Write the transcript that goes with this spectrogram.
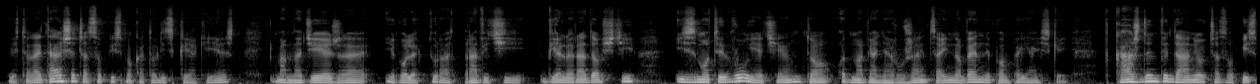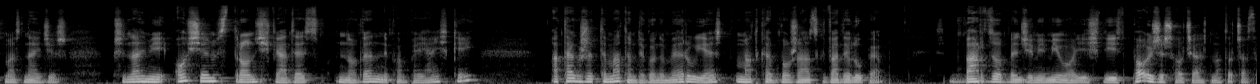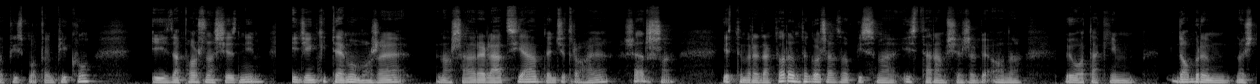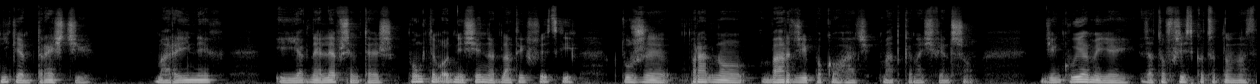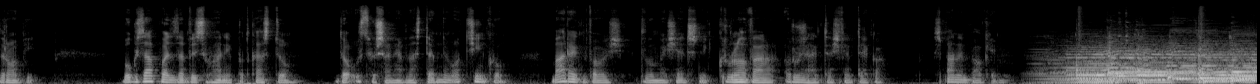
Jest to najtańsze czasopismo katolickie, jakie jest, i mam nadzieję, że jego lektura sprawi Ci wiele radości i zmotywuje Cię do odmawiania różańca i nowenny pompejańskiej. W każdym wydaniu czasopisma znajdziesz przynajmniej 8 stron świadectw nowenny pompejańskiej, a także tematem tego numeru jest Matka Boża z Guadalupe. Bardzo będzie mi miło, jeśli spojrzysz chociaż na to czasopismo w Empiku i zapoznasz się z nim, i dzięki temu może nasza relacja będzie trochę szersza. Jestem redaktorem tego czasopisma i staram się, żeby ono było takim dobrym nośnikiem treści maryjnych i jak najlepszym też punktem odniesienia dla tych wszystkich, którzy pragną bardziej pokochać Matkę Najświętszą. Dziękujemy jej za to wszystko, co dla nas robi. Bóg zapłać za wysłuchanie podcastu. Do usłyszenia w następnym odcinku. Marek Woś, dwumiesięcznik Królowa Różańca Świętego. Z Panem Bogiem. Thank you.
